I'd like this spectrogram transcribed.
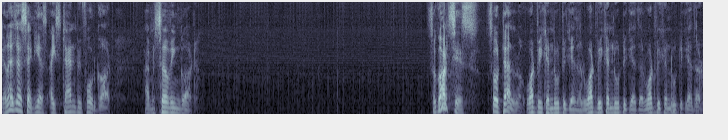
Elijah said, Yes, I stand before God. I'm serving God. So God says, So tell what we can do together, what we can do together, what we can do together.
